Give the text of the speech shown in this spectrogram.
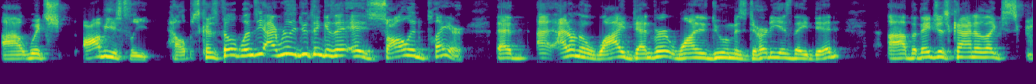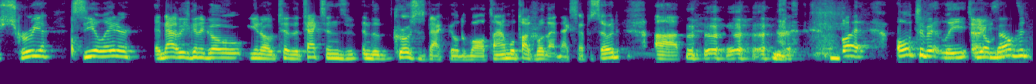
uh, which obviously helps because Phillip Lindsay, I really do think is a, a solid player. That I, I, don't know why Denver wanted to do him as dirty as they did, uh, but they just kind of like screw you, see you later. And now he's going to go, you know, to the Texans in the grossest backfield of all time. We'll talk about that next episode. Uh, but ultimately, you know, Melvin.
